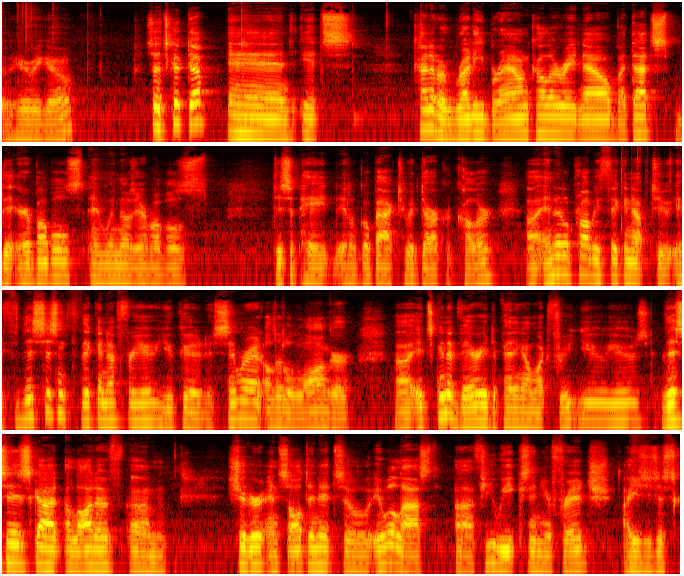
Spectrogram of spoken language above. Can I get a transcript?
So here we go. So it's cooked up and it's kind of a ruddy brown color right now, but that's the air bubbles. And when those air bubbles dissipate, it'll go back to a darker color uh, and it'll probably thicken up too. If this isn't thick enough for you, you could simmer it a little longer. Uh, it's going to vary depending on what fruit you use. This has got a lot of um, sugar and salt in it, so it will last a few weeks in your fridge. I usually just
